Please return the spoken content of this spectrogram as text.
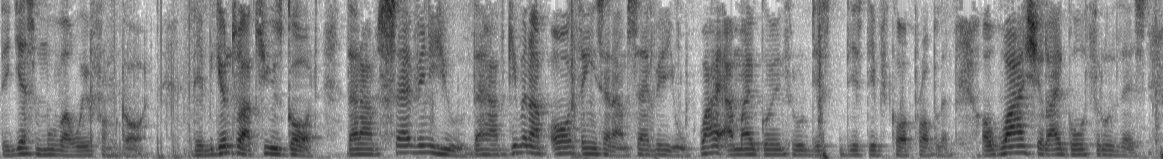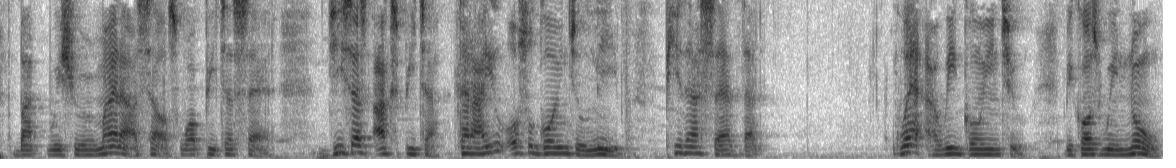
they just move away from God. They begin to accuse God that I'm serving you, that I've given up all things and I'm serving you. Why am I going through this, this difficult problem? Or why should I go through this? But we should remind ourselves what Peter said. Jesus asked Peter, that are you also going to leave? Peter said that, where are we going to? Because we know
